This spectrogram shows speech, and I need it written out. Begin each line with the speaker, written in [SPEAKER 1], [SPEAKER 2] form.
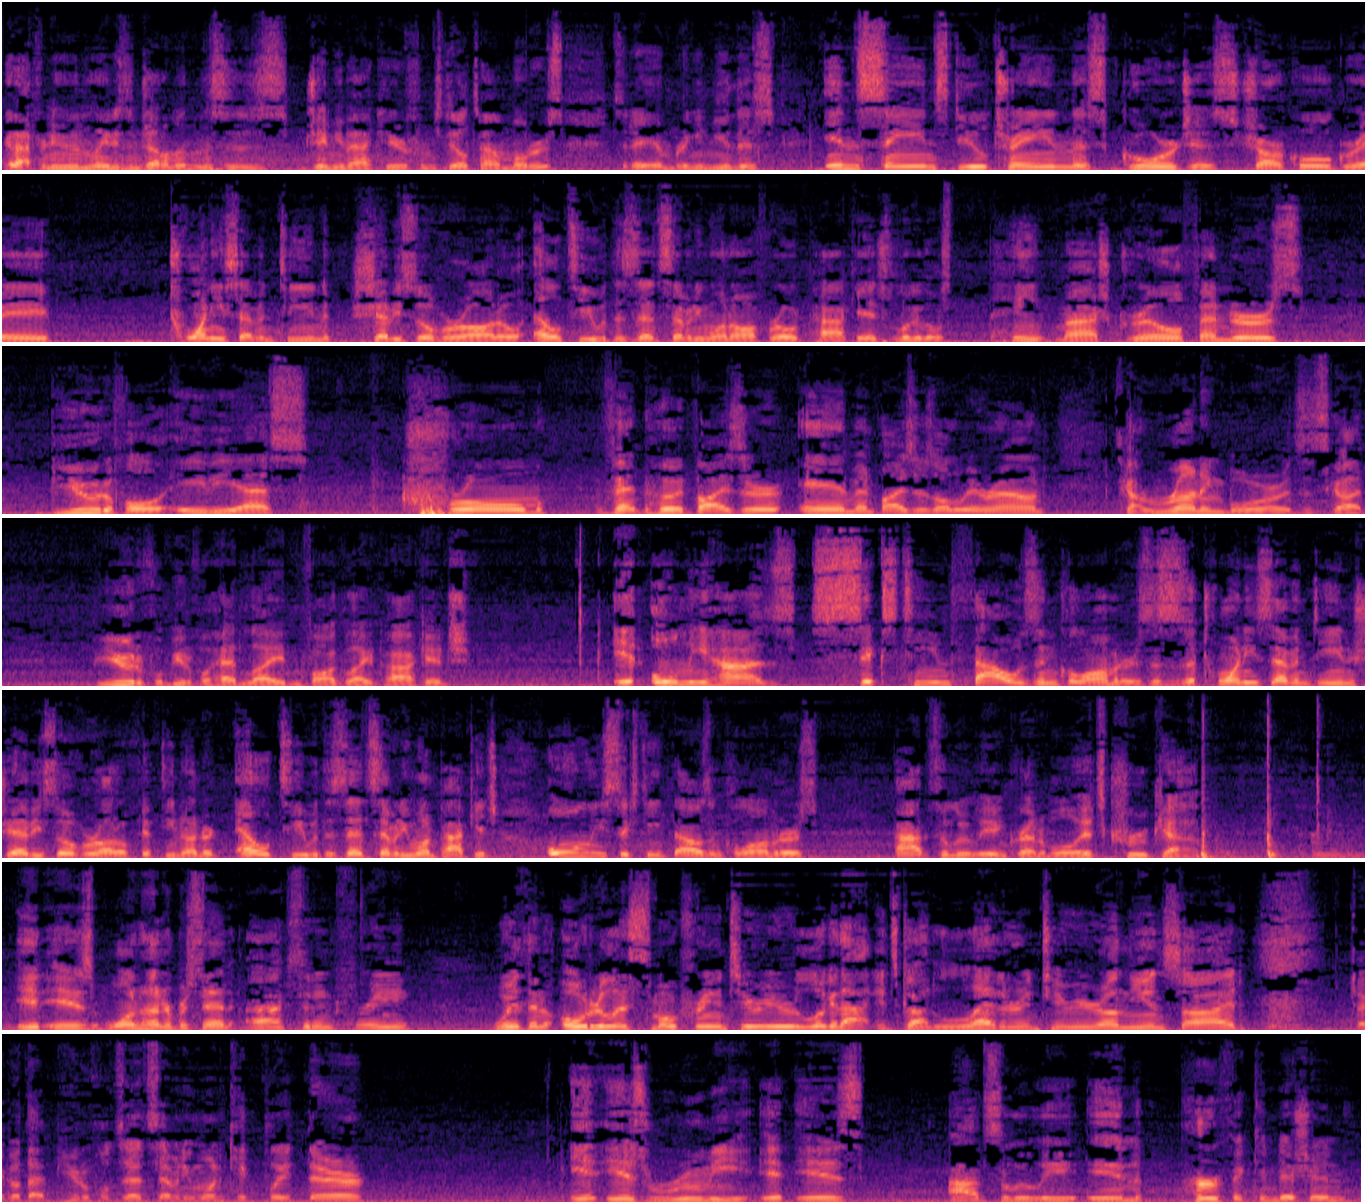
[SPEAKER 1] Good afternoon, ladies and gentlemen. This is Jamie Mack here from Steeltown Motors. Today I'm bringing you this insane steel train, this gorgeous charcoal gray 2017 Chevy Silverado LT with the Z71 off-road package. Look at those paint match grill fenders. Beautiful AVS chrome vent hood visor and vent visors all the way around. It's got running boards. It's got Beautiful, beautiful headlight and fog light package. It only has 16,000 kilometers. This is a 2017 Chevy Silverado 1500 LT with the Z71 package. Only 16,000 kilometers. Absolutely incredible. It's crew cab. It is 100% accident free with an odorless, smoke free interior. Look at that. It's got leather interior on the inside. Check out that beautiful Z71 kick plate there. It is roomy. It is absolutely in perfect condition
